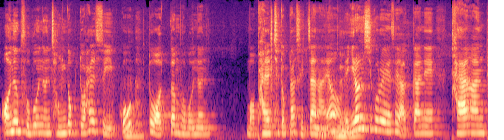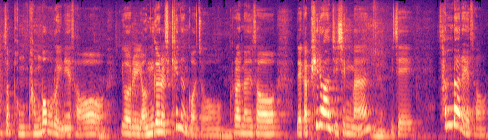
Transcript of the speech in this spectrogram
어느 부분은 정독도 할 수 있고 또 어떤 부분은 뭐 발췌독도 할 수 있잖아요. 네. 네, 이런 식으로 해서 약간의 다양한 독서 방- 방법으로 인해서 음. 이거를 연결을 시키는 거죠. 그러면서 내가 필요한 지식만 네. 이제 선별해서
